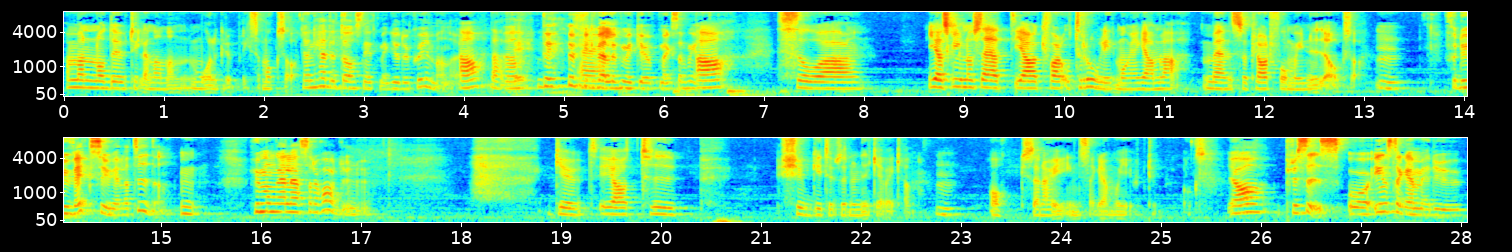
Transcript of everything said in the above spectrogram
man nådde ut till en annan målgrupp liksom också. Ja, ni hade ett avsnitt med Gudrun Schyman där. Ja, det hade ja, vi. Det fick väldigt mycket uppmärksamhet. Ja, så jag skulle nog säga att jag har kvar otroligt många gamla. Men såklart får man ju nya också. Mm. För du växer ju hela tiden. Mm. Hur många läsare har du nu? Gud, jag har typ 20 000 unika i veckan. Mm. Och sen har jag Instagram och YouTube också. Ja, precis. Och Instagram är du ju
